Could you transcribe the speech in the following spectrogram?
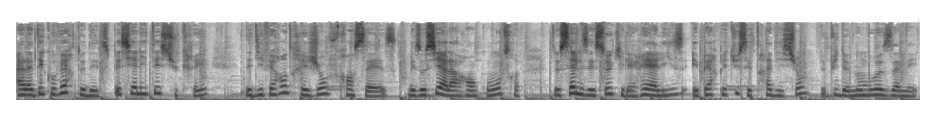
à la découverte des spécialités sucrées des différentes régions françaises, mais aussi à la rencontre de celles et ceux qui les réalisent et perpétuent ces traditions depuis de nombreuses années.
